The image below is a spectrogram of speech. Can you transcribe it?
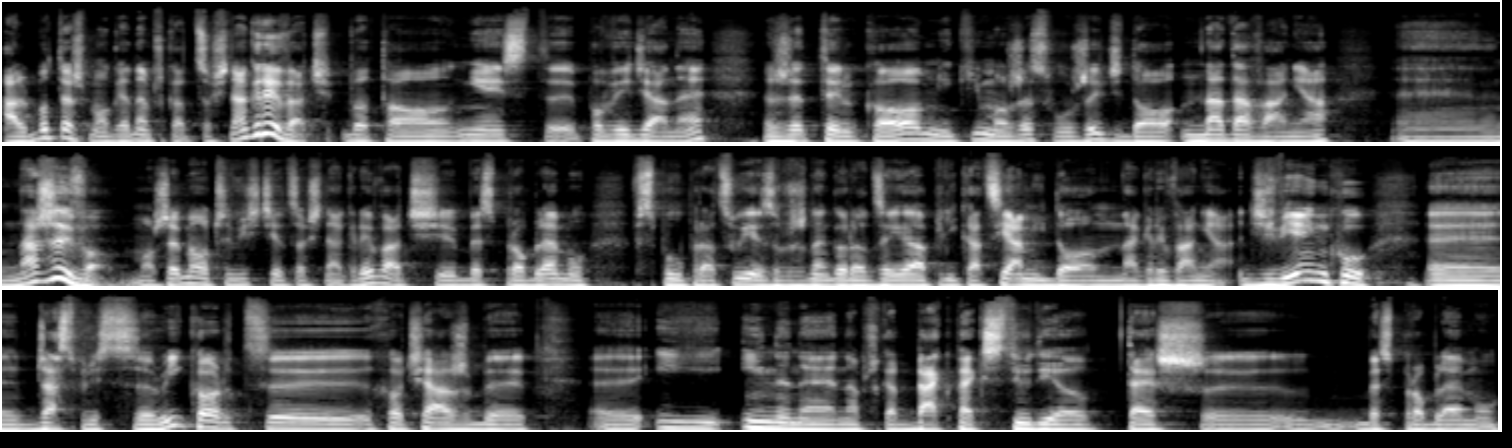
albo też mogę na przykład coś nagrywać, bo to nie jest y, powiedziane, że tylko Miki może służyć do nadawania E, na żywo. Możemy oczywiście coś nagrywać bez problemu. Współpracuję z różnego rodzaju aplikacjami do nagrywania dźwięku. Jaspris Record chociażby i inne, na przykład Backpack Studio też bez problemu.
